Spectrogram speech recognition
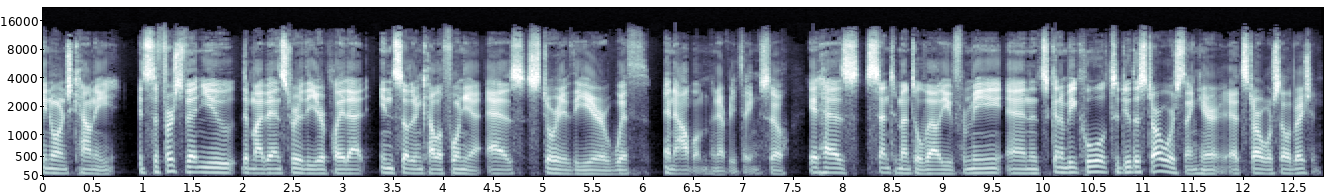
in Orange County. It's the first venue that my band Story of the Year played at in Southern California as Story of the Year with an album and everything. So it has sentimental value for me, and it's going to be cool to do the Star Wars thing here at Star Wars Celebration.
